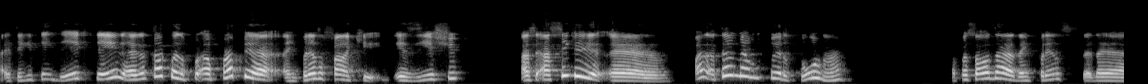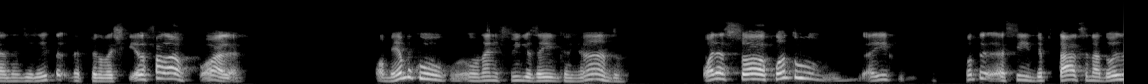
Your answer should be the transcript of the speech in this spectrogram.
Aí tem que entender que tem. É aquela coisa, a própria a empresa fala que existe. Assim, assim que. É, até mesmo no primeiro turno, né? O pessoal da, da imprensa, da, da direita, da, da esquerda, falava: olha, ó, mesmo com o Nine Fingers aí ganhando, olha só quanto aí. Quanto, assim, deputados, senadores,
